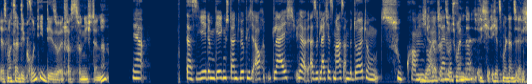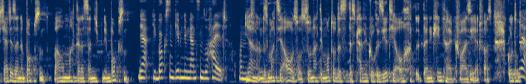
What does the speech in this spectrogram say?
Ja, es macht halt die Grundidee so etwas zunichte, ne? Ja, dass jedem Gegenstand wirklich auch gleich, ja, also gleiches Maß an Bedeutung zukommen soll. Ja, dazu, ich meine, ich, jetzt mal ganz ehrlich, der hat ja seine Boxen. Warum macht er das dann nicht mit den Boxen? Ja, die Boxen geben dem Ganzen so Halt. Und ja, und das macht's ja aus. So nach dem Motto, das, das kategorisiert ja auch deine Kindheit quasi etwas. Gut, ja.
